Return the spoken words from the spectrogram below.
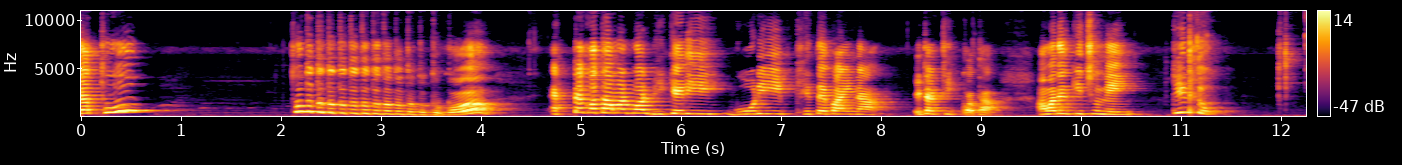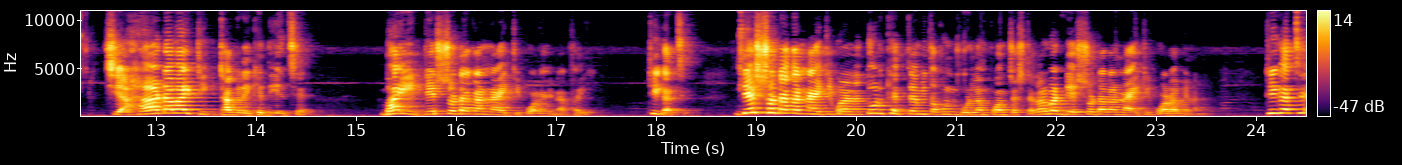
যা থু থু থু থু থু থু থু থু একটা কথা আমার বর ভিকেরি গরিব খেতে পাই না এটা ঠিক কথা আমাদের কিছু নেই কিন্তু চেহারাটা ভাই ঠিকঠাক রেখে দিয়েছে ভাই দেড়শো টাকার নাইটি পড়ায় না ভাই ঠিক আছে দেড়শো টাকার নাইটি পরায় না তোর ক্ষেত্রে আমি তখন বললাম পঞ্চাশ টাকার বা দেড়শো টাকার নাইটি পড়াবে না ঠিক আছে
